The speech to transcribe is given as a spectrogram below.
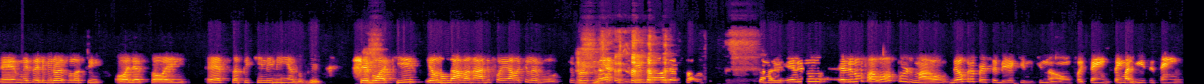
É, mas ele virou e falou assim: Olha só, hein, essa pequenininha, Zubir, chegou aqui, eu não dava nada e foi ela que levou. Tipo, né? Então, olha só. Sabe, ele não, ele não falou por mal, deu para perceber que, que não, foi sem, sem malícia, sem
